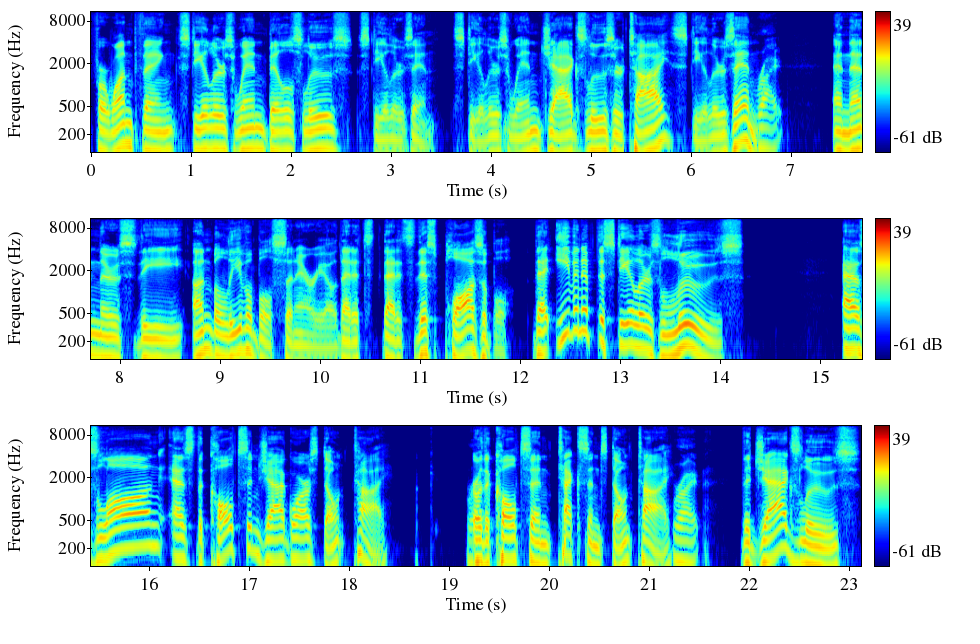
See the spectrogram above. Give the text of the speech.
for one thing, Steelers win, Bills lose, Steelers in. Steelers win, Jags lose or tie, Steelers in. Right. And then there's the unbelievable scenario that it's that it's this plausible that even if the Steelers lose, as long as the Colts and Jaguars don't tie, or the Colts and Texans don't tie, Right. the Jags lose,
